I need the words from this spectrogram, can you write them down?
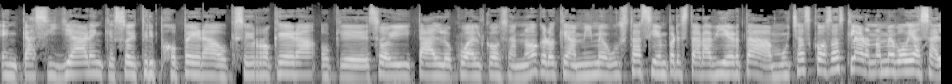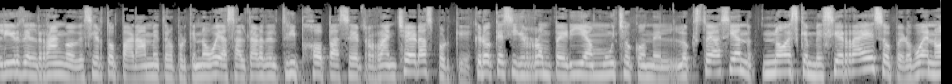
encasillar en que soy trip hopera o que soy rockera o que soy tal o cual cosa, ¿no? Creo que a mí me gusta siempre estar abierta a muchas cosas. Claro, no me voy a salir del rango de cierto parámetro porque no voy a saltar del trip hop a hacer rancheras porque creo que sí rompería mucho con el, lo que estoy haciendo. No es que me cierra eso, pero bueno,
